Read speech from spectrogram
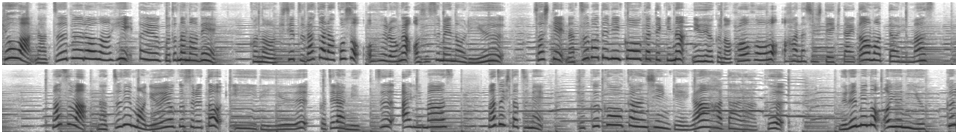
今日は夏風呂の日ということなのでこの季節だからこそお風呂がおすすめの理由そして夏バテに効果的な入浴の方法をお話ししていきたいと思っております。まずは夏でも入浴するといい理由こちら3つあります。まず1つ目副交感神経が働く。ぬるめのお湯にゆっくり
